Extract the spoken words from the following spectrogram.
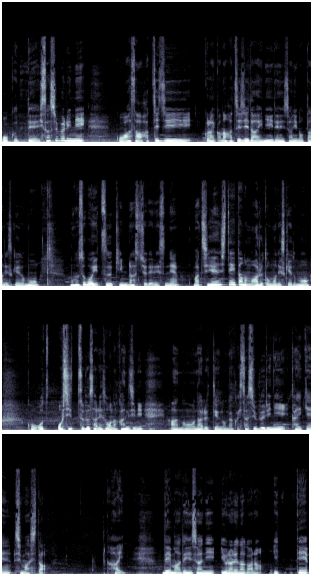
多くって久しぶりにこう朝8時くらいかな？8時台に電車に乗ったんですけれどもものすごい通勤ラッシュでですね、まあ、遅延していたのもあると思うんですけれどもこう押しつぶされそうな感じにあのなるっていうのをなんか久しぶりに体験しました。はいでまあ電車に揺られながら行って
